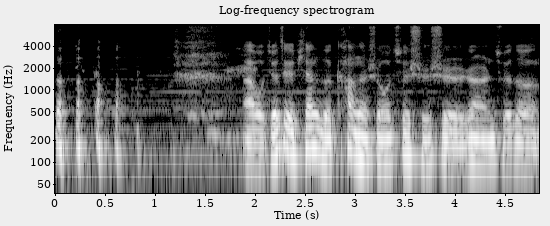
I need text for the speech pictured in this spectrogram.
哎，我觉得这个片子看的时候，确实是让人觉得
